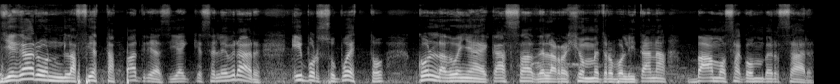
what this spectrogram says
Llegaron las fiestas patrias y hay que celebrar. Y por supuesto, con la dueña de casa de la región metropolitana vamos a conversar.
